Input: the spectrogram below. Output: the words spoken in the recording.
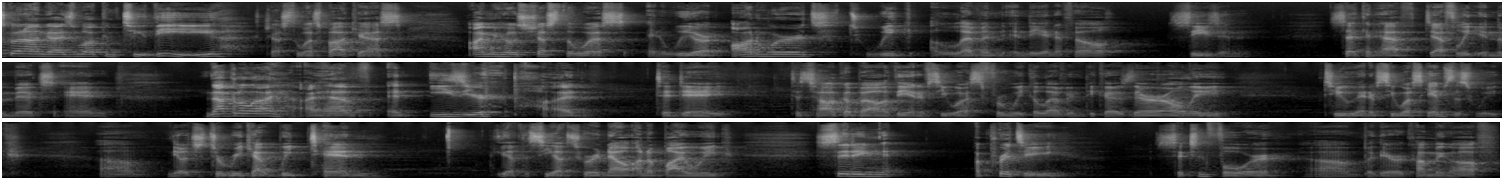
what's going on, guys? Welcome to the Just the West podcast. I'm your host, Just the West, and we are onwards to week 11 in the NFL season. Second half definitely in the mix, and not gonna lie, I have an easier pod today to talk about the NFC West for week 11 because there are only two NFC West games this week. Um, you know, just to recap week 10, you have the Seahawks who are now on a bye week, sitting a pretty six and four, um, but they were coming off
